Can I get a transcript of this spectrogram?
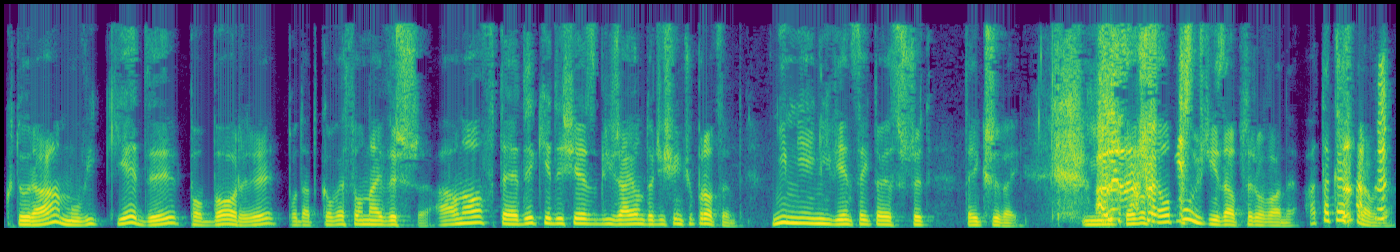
która mówi, kiedy pobory podatkowe są najwyższe, a ono wtedy, kiedy się zbliżają do 10%. Ni mniej, ni więcej to jest szczyt tej krzywej. I Ale to zostało później zaobserwowane. A taka jest prawda.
